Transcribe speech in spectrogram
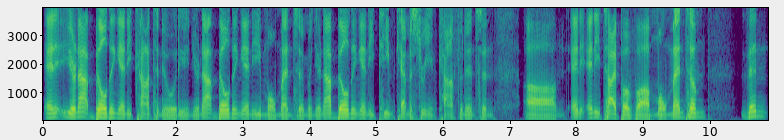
And you're not building any continuity and you're not building any momentum and you're not building any team chemistry and confidence and um, any, any type of uh, momentum, then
